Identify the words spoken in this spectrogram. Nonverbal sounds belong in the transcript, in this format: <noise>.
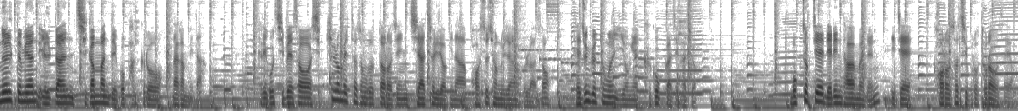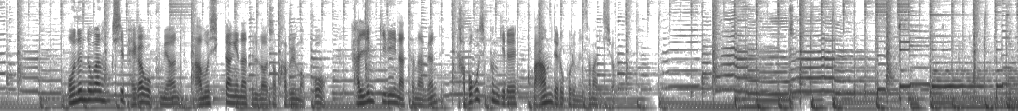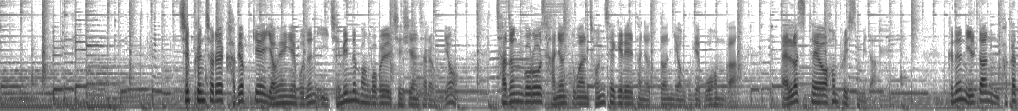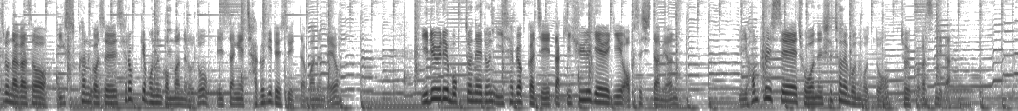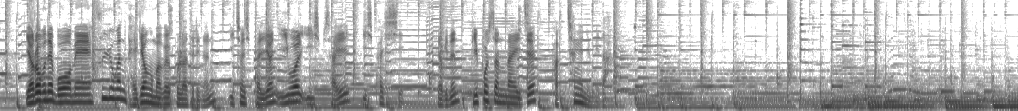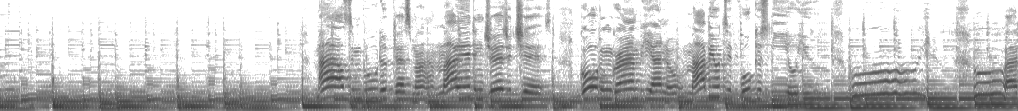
눈을 뜨면 일단 지갑만 들고 밖으로 나갑니다. 그리고 집에서 10km 정도 떨어진 지하철역이나 버스 정류장을 골라서 대중교통을 이용해 그곳까지 가죠. 목적지에 내린 다음에는 이제 걸어서 집으로 돌아오세요. 오는 동안 혹시 배가 고프면 아무 식당이나 들러서 밥을 먹고 갈림길이 나타나면 가보고 싶은 길을 마음대로 고르면서 말이죠. 집 근처를 가볍게 여행해보는 이 재밌는 방법을 제시한 사람은요. 자전거로 4년 동안 전 세계를 다녔던 영국의 모험가 앨러스테어 험프리스입니다. 그는 일단 바깥으로 나가서 익숙한 것을 새롭게 보는 것만으로도 일상에 자극이 될 수 있다고 하는데요. 일요일에 목전에 둔 이 새벽까지 딱히 휴일 계획이 없으시다면 이 험프리스의 조언을 실천해 보는 것도 좋을 것 같습니다. 여러분의 모험에 훌륭한 배경음악을 골라드리는 2018년 2월 24일 28시 여기는 Before Sunrise 박창현입니다.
